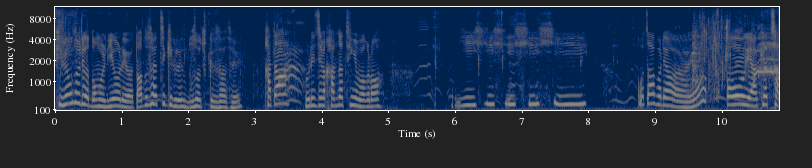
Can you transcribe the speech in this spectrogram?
비명 소리가 너무 리얼해요. 나도 솔직히 그래서 무서워 죽겠어 사실. 가자. 우리 집에 감자튀김 먹으러. 이히히히히. 꽂아버려요? 어우야 케찹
